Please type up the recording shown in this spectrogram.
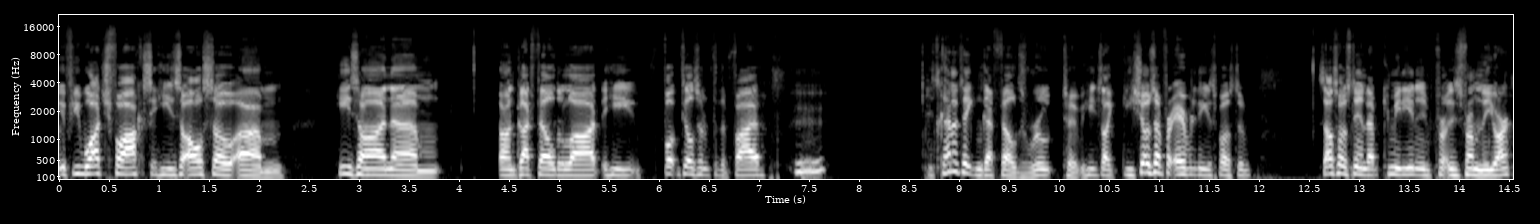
if you watch Fox, he's also um, he's on um, on Gutfeld a lot. He f- fills in for the 5 He's kind of taking Gutfeld's route too. He's like he shows up for everything he's supposed to. He's also a stand-up comedian. in He's from New York.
